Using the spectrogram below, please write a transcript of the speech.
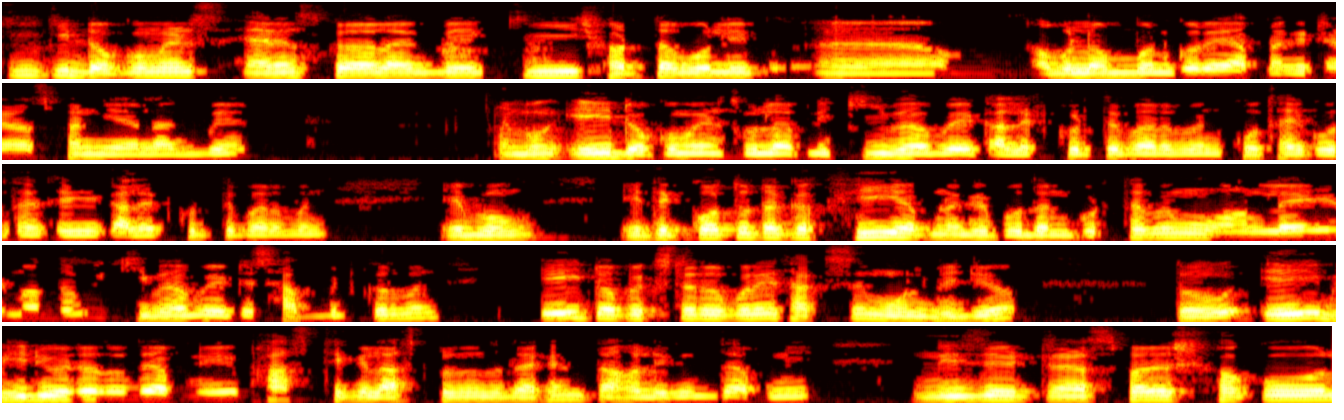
কি কি ডকুমেন্টস অ্যারেঞ্জ করা লাগবে, কি শর্তাবলী অবলম্বন করে আপনাকে ট্রান্সফার নেওয়া লাগবে এবং এই ডকুমেন্টসগুলো আপনি কীভাবে কালেক্ট করতে পারবেন, কোথায় কোথায় থেকে কালেক্ট করতে পারবেন এবং এতে কত টাকা ফি আপনাকে প্রদান করতে হবে এবং অনলাইনের মাধ্যমে কীভাবে এটি সাবমিট করবেন, এই টপিক্সটার উপরেই থাকছে মূল ভিডিও তো এই ভিডিওটা যদি আপনি ফার্স্ট থেকে লাস্ট পর্যন্ত দেখেন, তাহলে কিন্তু আপনি নিজের ট্রান্সফারের সকল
